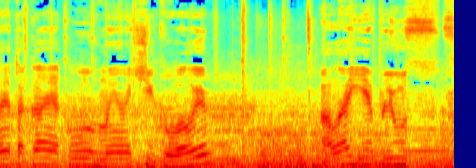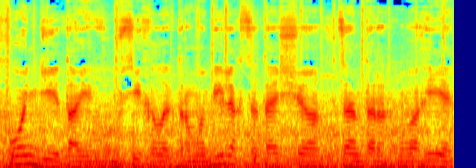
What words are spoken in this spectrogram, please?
не така, яку ми очікували. Але є плюс в Хонді та й в усіх електромобілях це те, що центр ваги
